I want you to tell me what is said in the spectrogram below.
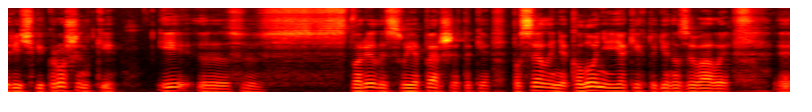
річки Крошенки і е, створили своє перше таке поселення, колонії, як їх тоді називали, е,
